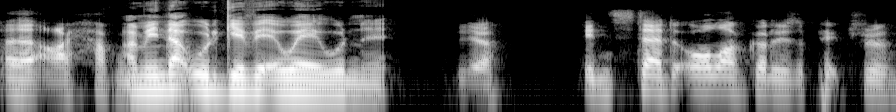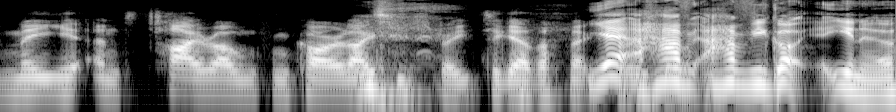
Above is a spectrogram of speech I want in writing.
Uh, I haven't. I mean, that would give it away, wouldn't it? Yeah. Instead, all I've got is a picture of me and Tyrone from Coronation Street together. Yeah. Have. Have you got? You know,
